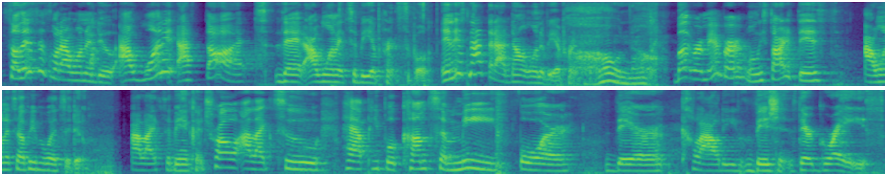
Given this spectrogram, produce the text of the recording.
so this is what I want to do. I wanted, I thought that I wanted to be a principal, and it's not that I don't want to be a principal. Oh no! But remember, when we started this, I want to tell people what to do. I like to be in control. I like to have people come to me for their cloudy visions, their grays.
